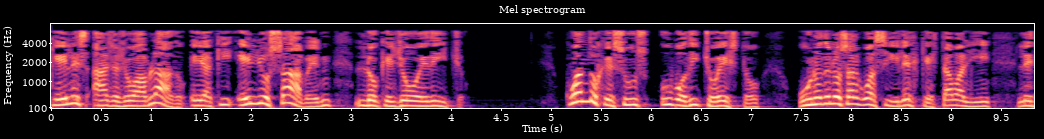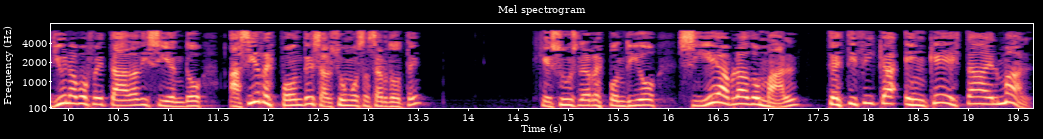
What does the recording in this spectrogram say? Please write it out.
que les haya yo hablado. He aquí, ellos saben lo que yo he dicho. Cuando Jesús hubo dicho esto, uno de los alguaciles que estaba allí le dio una bofetada diciendo, ¿Así respondes al sumo sacerdote? Jesús le respondió, Si he hablado mal, testifica en qué está el mal,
